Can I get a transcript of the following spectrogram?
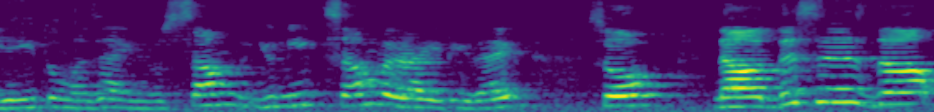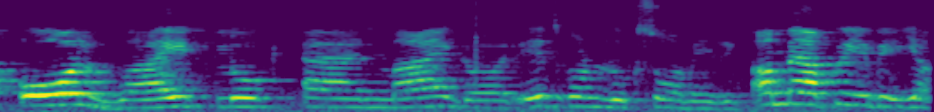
यही तो मज़ा है you know some you need some variety right so now this is the all white look and my god it's gonna look so amazing अब मैं आपको ये भी yeah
